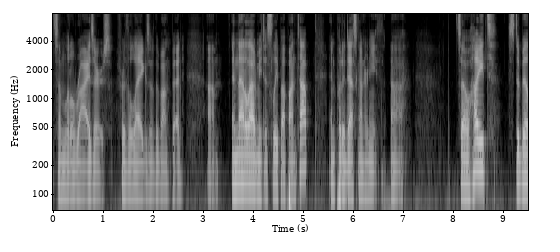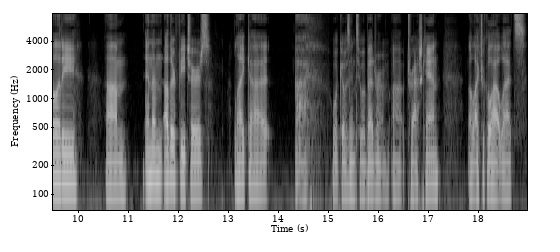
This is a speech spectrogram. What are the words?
some little risers for the legs of the bunk bed, um, and that allowed me to sleep up on top and put a desk underneath. Uh, so height, stability, um, and then other features like uh, uh, what goes into a bedroom, uh, trash can, electrical outlets,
